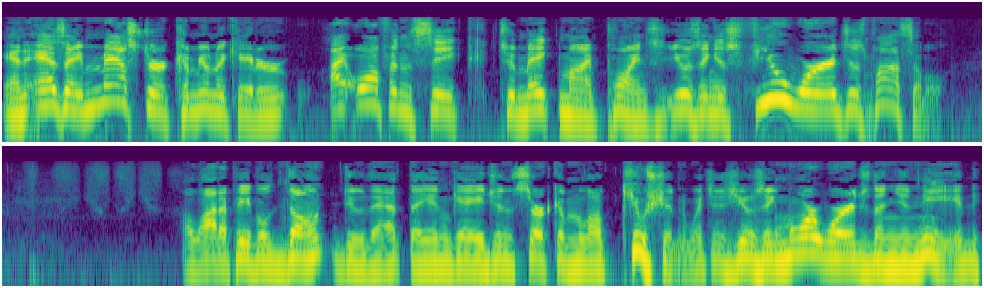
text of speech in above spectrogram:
and as a master communicator, I often seek to make my points using as few words as possible. A lot of people don't do that. They engage in circumlocution, which is using more words than you need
